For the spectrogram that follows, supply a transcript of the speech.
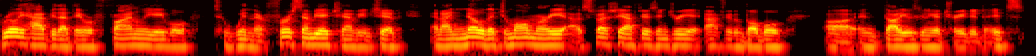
Really happy that they were finally able to win their first NBA championship. And I know that Jamal Murray, especially after his injury after the bubble, uh, and thought he was going to get traded. It's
